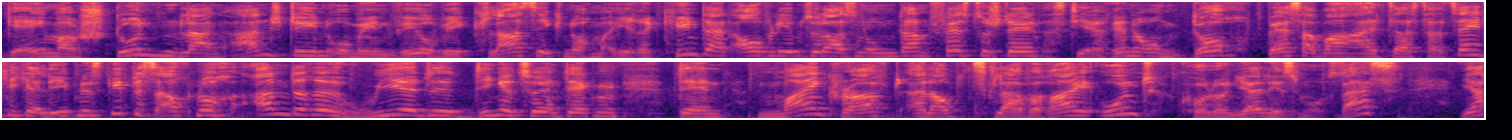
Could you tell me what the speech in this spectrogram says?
Gamer stundenlang anstehen, um in WoW Classic nochmal ihre Kindheit aufleben zu lassen, um dann festzustellen, dass die Erinnerung doch besser war als das tatsächliche Erlebnis, gibt es auch noch andere weirde Dinge zu entdecken, denn Minecraft erlaubt Sklaverei und Kolonialismus. Was? Ja,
